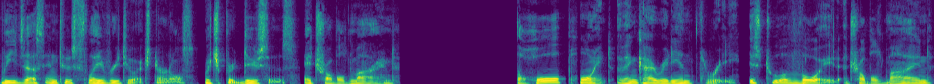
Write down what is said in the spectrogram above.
leads us into slavery to externals, which produces a troubled mind. The whole point of Enchiridion 3 is to avoid a troubled mind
